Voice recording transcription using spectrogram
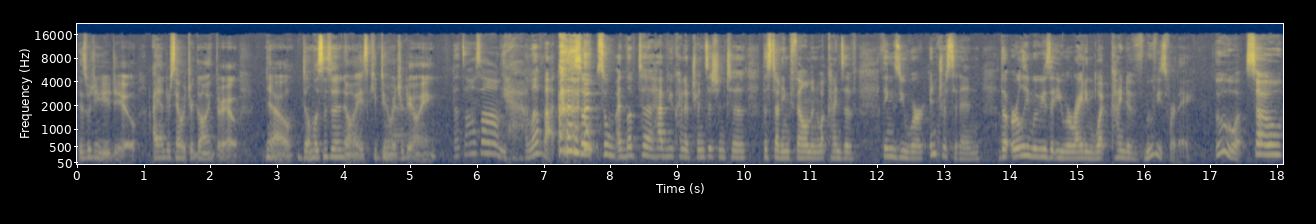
this is what you need to do i understand what you're going through you know don't listen to the noise keep doing what you're doing That's awesome. Yeah. I love that. so, so I'd love to have you kind of transition to the studying film and what kinds of things you were interested in. The early movies that you were writing, what kind of movies were they? Ooh, so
